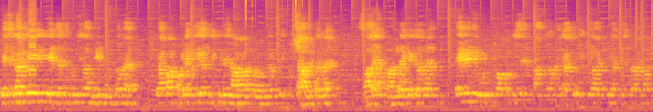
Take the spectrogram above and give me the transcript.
ਇਸ ਕਰਕੇ ਇਹ ਜਥੇਬੰਦੀ ਦਾ ਮੇਨ ਮੰਤਵ ਹੈ ਕਿ ਆਪਾਂ ਬੜੇ ਵਧੀਆ ਤਰੀਕੇ ਦੇ ਨਾਲ ਪ੍ਰੋਗਰਾਮ ਦੀ ਪ੍ਰਚਾਰ ਕਰਨਾ ਹੈ ਸਾਰਿਆਂ ਨੂੰ ਨਾਲ ਲੈ ਕੇ ਚੱਲਣਾ ਹੈ ਐਵੇਂ ਨਹੀਂ ਰੋਜ਼ ਨੂੰ ਆਪਾਂ ਕਿਸੇ ਦੇ ਕੰਮ ਕਰਨਾ ਜਾਂ ਕੋਈ ਇੱਕ ਵਾਰ ਜਾਂ ਕਿਸ ਤਰ੍ਹਾਂ ਨਾਲ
